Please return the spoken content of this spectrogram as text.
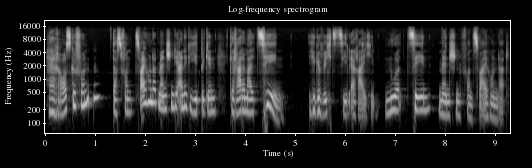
herausgefunden, dass von 200 Menschen, die eine Diät beginnen, gerade mal 10 ihr Gewichtsziel erreichen. Nur 10 Menschen von 200.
